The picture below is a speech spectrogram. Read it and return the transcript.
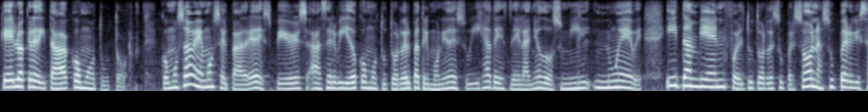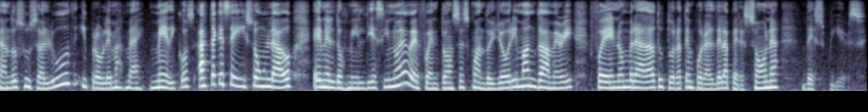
que lo acreditaba como tutor. Como sabemos, el padre de Spears ha servido como tutor del patrimonio de su hija desde el año 2009 y también fue el tutor de su persona, supervisando su salud y problemas médicos hasta que se hizo a un lado en el 2019. Fue entonces cuando Jodie Montgomery fue nombrada tutora temporal de la persona de Spears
